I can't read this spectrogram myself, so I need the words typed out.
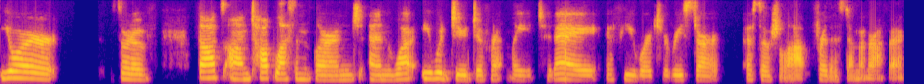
your sort of thoughts on top lessons learned and what you would do differently today if you were to restart a social app for this demographic.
